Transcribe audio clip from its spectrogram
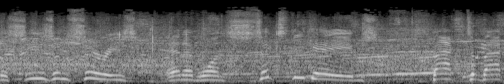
the season series and have won 60 games back-to-back.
